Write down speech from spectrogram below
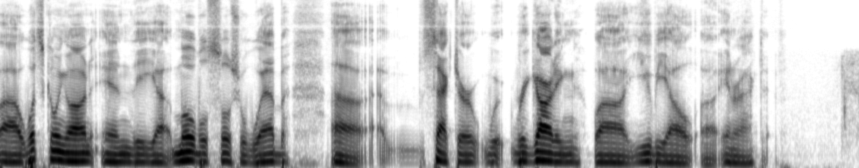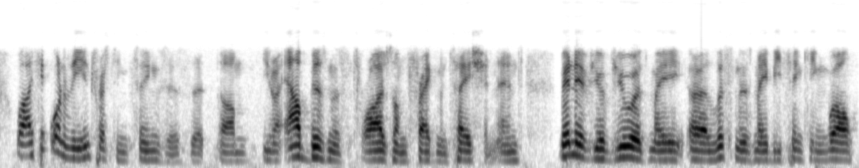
uh, what's going on in the uh, mobile social web uh, sector w- regarding UBL Interactive. Well, I think one of the interesting things is that um, you know our business thrives on fragmentation, and many of your viewers may, uh, listeners may be thinking, well,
